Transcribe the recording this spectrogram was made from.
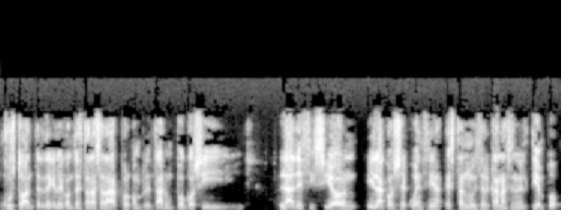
justo antes de que le contestara Salah por completar un poco si la decisión y la consecuencia están muy cercanas en el tiempo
